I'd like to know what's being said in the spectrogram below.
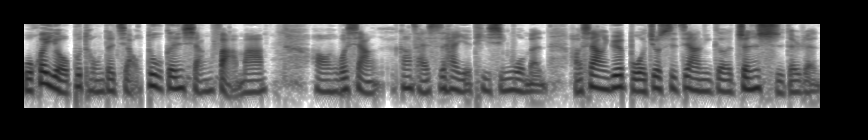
我会有不同的角度跟想法吗？好，我想刚才思翰也提醒我们，好像约伯就是这样一个真实的人，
